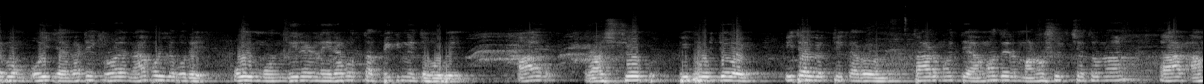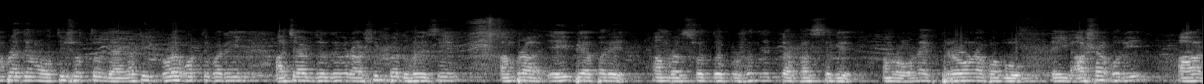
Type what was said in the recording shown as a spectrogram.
এবং ওই জায়গাটি ক্রয় না করলে পরে ওই মন্দিরের নিরাপত্তা বিঘ্নিত হবে। আর রাষ্ট্রীয় বিপর্যয় এটাও একটি কারণ। তার মধ্যে আমাদের মানসিক চেতনা, আর আমরা যেন অতি সত্ত্বর জায়গাটি ক্রয় করতে পারি আচার্যদেবের আশীর্বাদ হয়েছে। আমরা এই ব্যাপারে আমরা শ্রদ্ধা প্রসঞ্জিতার কাছ থেকে আমরা অনেক প্রেরণা পাব, এই আশা করি। আর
